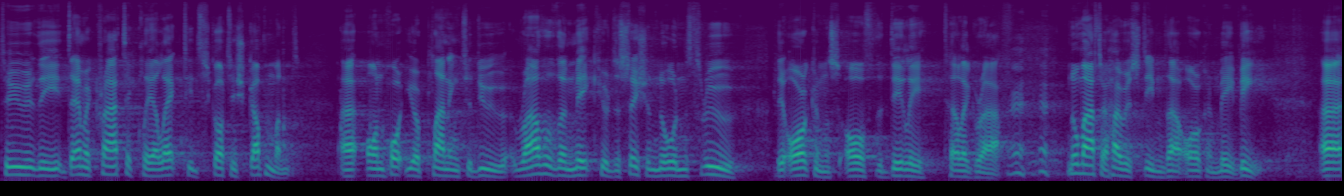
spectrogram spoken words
to the democratically elected Scottish Government uh, on what you're planning to do, rather than make your decision known through the organs of the Daily Telegraph, no matter how esteemed that organ may be. Uh,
